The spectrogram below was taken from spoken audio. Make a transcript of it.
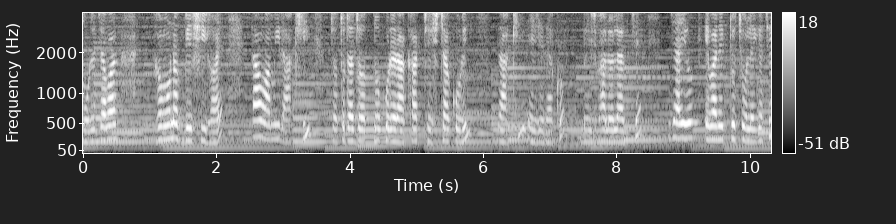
মরে যাওয়ার সম্ভাবনা বেশি হয়। তাও আমি রাখি, যতটা যত্ন করে রাখার চেষ্টা করি, রাখি। এই যে দেখো, বেশ ভালো লাগছে। যাই হোক, এবার একটু চলে গেছি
